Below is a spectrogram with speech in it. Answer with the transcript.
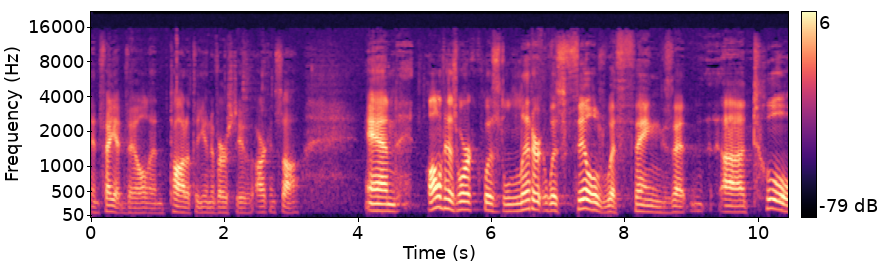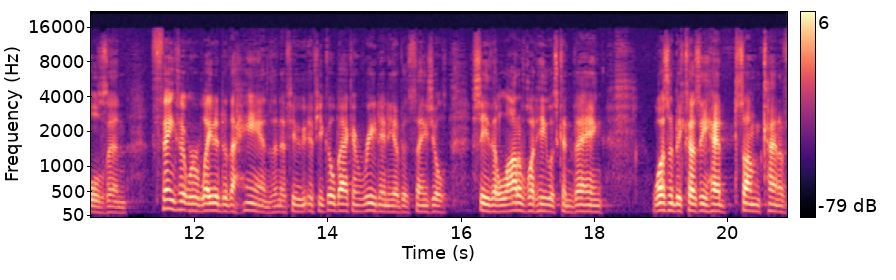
in Fayetteville and taught at the University of Arkansas. And all of his work was liter- was filled with things that uh, tools and things that were related to the hands. And if you if you go back and read any of his things, you'll see that a lot of what he was conveying wasn't because he had some kind of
